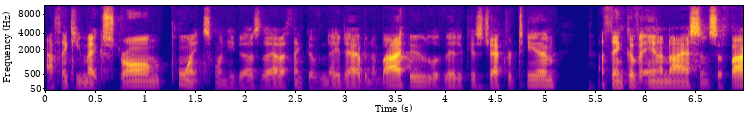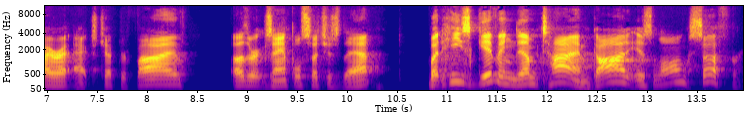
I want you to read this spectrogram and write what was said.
I think he makes strong points when he does that. I think of Nadab and Abihu, Leviticus chapter 10. I think of Ananias and Sapphira, Acts chapter 5. Other examples such as that. But he's giving them time. God is long suffering.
